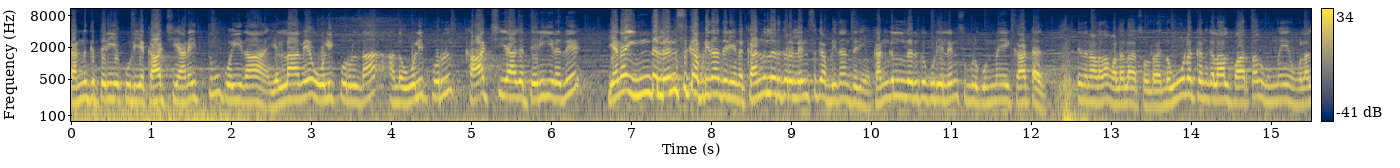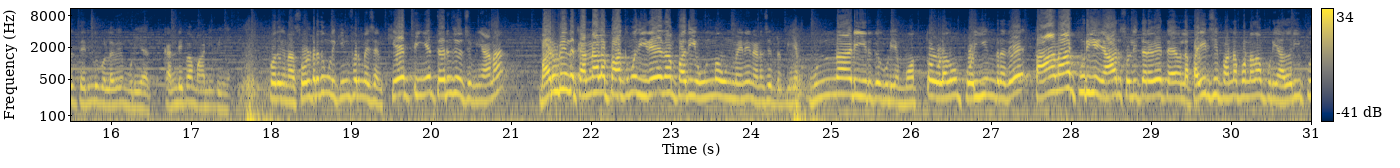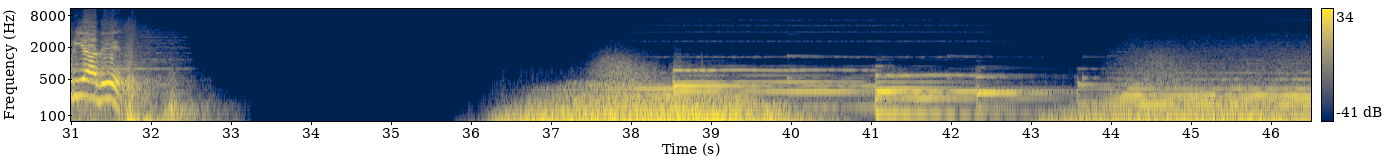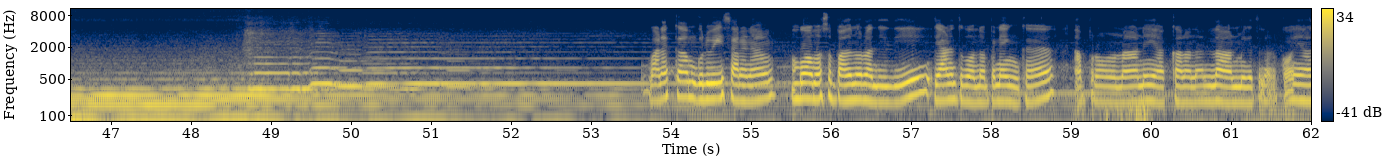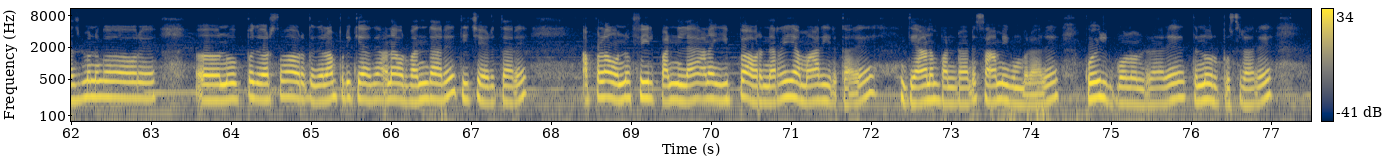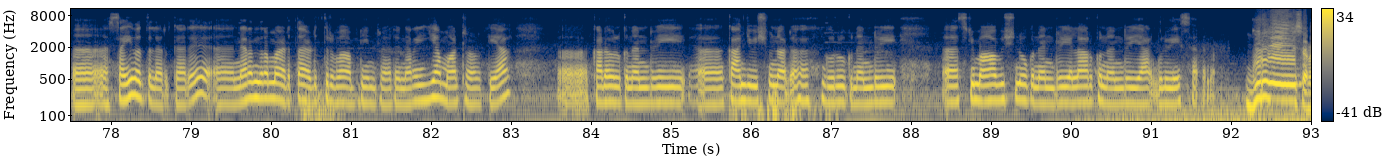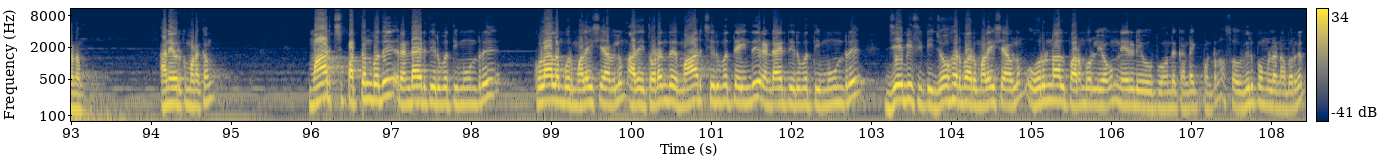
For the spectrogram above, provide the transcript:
கண்ணுக்கு தெரியக்கூடிய காட்சி அனைத்தும் பொய் தான். எல்லாமே ஒளிப்பொருள் தான். அந்த ஒளிப்பொருள் காட்சியாக தெரிகிறது. ஏன்னா இந்த லென்ஸுக்கு அப்படி தான் தெரியும். இந்த கண்ணில் இருக்கிற லென்ஸுக்கு அப்படி தான் தெரியும். கண்களில் இருக்கக்கூடிய லென்ஸ் உங்களுக்கு உண்மையை காட்டாது. இதனால தான் வள்ளலார் சொல்கிறார் இந்த ஊனக்கண்களால் பார்த்தால் உண்மையை உங்களால் தெரிந்து கொள்ளவே முடியாது. கண்டிப்பாக மாட்டிப்பீங்க. இப்போதுக்கு நான் சொல்கிறது உங்களுக்கு இன்ஃபர்மேஷன் கேட்பீங்க தெரிஞ்சு வச்சுப்பீங்க. ஆனால் மறுபடியும் இந்த கண்ணால பார்க்கும்போது இதே தான் பதியும் உண்மை உண்மைன்னு நினைச்சிட்டு இருப்பீங்க. முன்னாடி இருக்கக்கூடிய மொத்த உலகம் பொய்ன்றதே தானா புரியும். யாரும் சொல்லித்தரவே தேவையில்லை தேவையில்ல. பயிற்சி பண்ண பண்ண தான் புரியும். அது வரைக்கும் புரியாது. வணக்கம் குருவே சரணம். ஒம்பதாம் மாதம் பதினோராம் தேதி தியானத்துக்கு வந்தோம் பிணைங்க அப்புறம் நான் என் அக்காலாம் நல்லா ஆன்மீகத்தில் இருக்கோம். என் ஹஸ்பண்டுக்கு ஒரு முப்பது வருஷமாக அவருக்கு இதெல்லாம் பிடிக்காது. ஆனால் அவர் வந்தார் டீச்சர் எடுத்தார். அப்போல்லாம் ஒன்றும் ஃபீல் பண்ணல. ஆனால் இப்போ அவர் நிறையா மாறி இருக்காரு. தியானம் பண்ணுறாரு சாமி கும்பிட்றாரு கோயிலுக்கு போகணுன்றாரு திண்ணூறு பூசுறாரு. சைவத்தில் இருக்கார். நிரந்தரமாக எடுத்தால் எடுத்துருவேன் அப்படின்றாரு. நிறையா மாற்றம் இருக்கியா? கடவுளுக்கு நன்றி காஞ்சி விஸ்வநாத குருவுக்கு நன்றி ஸ்ரீ மகாவிஷ்ணுவுக்கு நன்றி எல்லாருக்கும் நன்றி. குருவே சரணம். குருவே சரணம். அனைவருக்கும் வணக்கம். மார்ச் பத்தொன்பது ரெண்டாயிரத்தி இருபத்தி மூன்று குலாலம்பூர் மலேசியாவிலும் அதைத் தொடர்ந்து மார்ச் இருபத்தைந்து ரெண்டாயிரத்தி இருபத்தி மூன்று ஜேபி சிட்டி ஜோஹர்பார் மலேசியாவிலும் ஒரு நாள் பரம்பொருள் யோகம் நேரடி வகுப்பு வந்து கண்டக்ட் பண்ணுறோம் ஸோ விருப்பமுள்ள நபர்கள்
